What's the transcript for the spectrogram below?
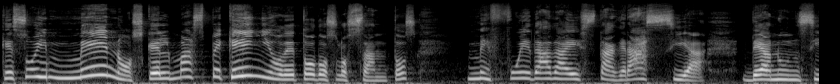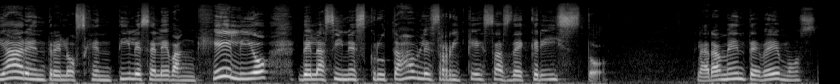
que soy menos que el más pequeño de todos los santos, me fue dada esta gracia de anunciar entre los gentiles el Evangelio de las inescrutables riquezas de Cristo. Claramente vemos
